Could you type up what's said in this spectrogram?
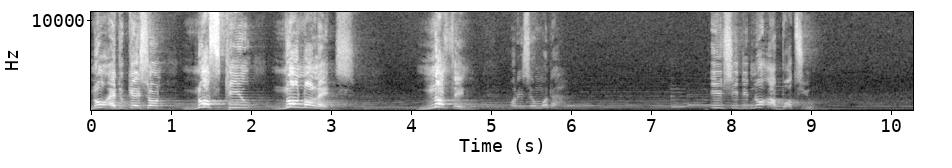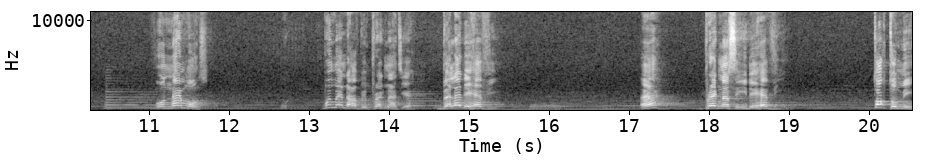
No education, no skill, no knowledge, nothing. What is your mother? If she did not abort you for nine months, women that have been pregnant here, belly they heavy. Eh? Pregnancy, they heavy. Talk to me.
